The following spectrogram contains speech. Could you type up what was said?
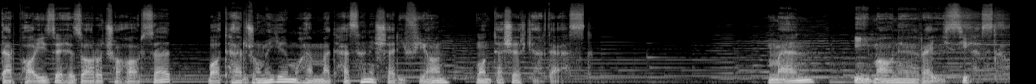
در پاییز 1400 با ترجمه محمد حسن شریفیان منتشر کرده است. من ایمان رئیسی هستم.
